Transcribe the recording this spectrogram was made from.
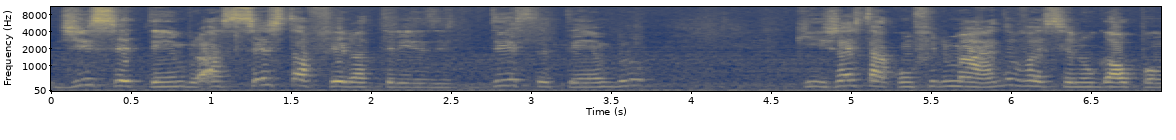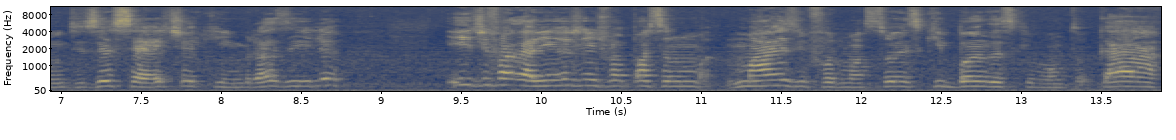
de setembro, a sexta-feira 13 de setembro, que já está confirmado, vai ser no Galpão 17, aqui em Brasília. E devagarinho a gente vai passando ma- mais informações, que bandas que vão tocar,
